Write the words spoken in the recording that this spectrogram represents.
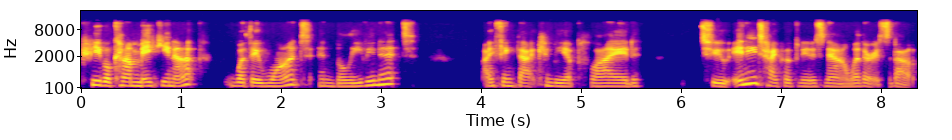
people come making up what they want and believing it i think that can be applied to any type of news now, whether it's about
